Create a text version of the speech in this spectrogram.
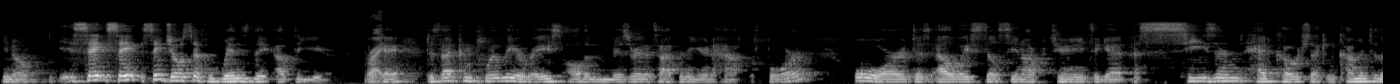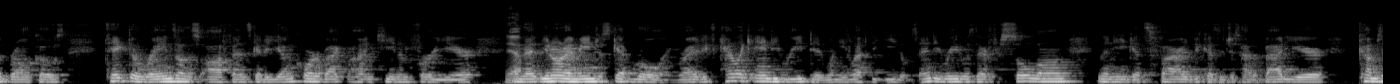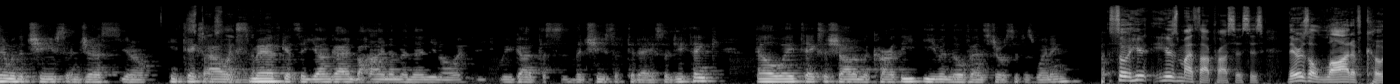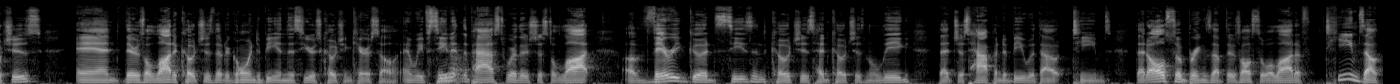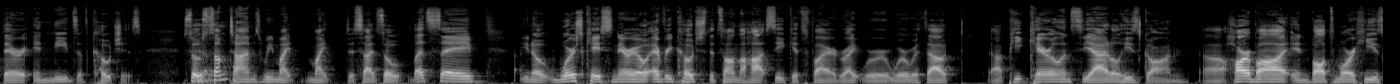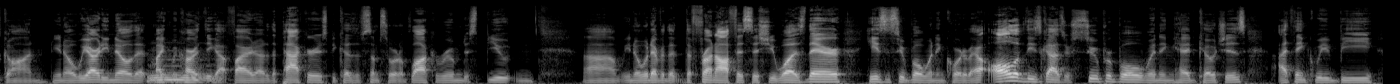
You know, say say say Joseph wins the out the year. Okay, does that completely erase all the misery that's happened a year and a half before? Or does Elway still see an opportunity to get a seasoned head coach that can come into the Broncos take the reins on this offense, get a young quarterback behind Keenum for a year, yeah. and then you know what I mean, just get rolling, right? It's kind of like Andy Reid did when he left the Eagles. Andy Reid was there for so long, and then he gets fired because he just had a bad year. Comes in with the Chiefs and just you know he takes Starts Alex Smith, gets a young guy in behind him, and then you know we got the the Chiefs of today. So do you think Elway takes a shot at McCarthy even though Vance Joseph is winning? So here, here's my thought process: is there's a lot of coaches and there's a lot of coaches that are going to be in this year's coaching carousel. And we've seen yeah. it in the past where there's just a lot of very good seasoned coaches, head coaches in the league that just happen to be without teams. That also brings up there's also a lot of teams out there in needs of coaches. So yeah. sometimes we might might decide. So let's say, you know, worst case scenario, every coach that's on the hot seat gets fired, right? We're we're without uh, Pete Carroll in Seattle, he's gone. Uh, Harbaugh in Baltimore, he's gone. You know, we already know that Mike mm. McCarthy got fired out of the Packers because of some sort of locker room dispute and, um, you know, whatever the, the front office issue was there. He's a Super Bowl winning quarterback. All of these guys are Super Bowl winning head coaches. I think we'd be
